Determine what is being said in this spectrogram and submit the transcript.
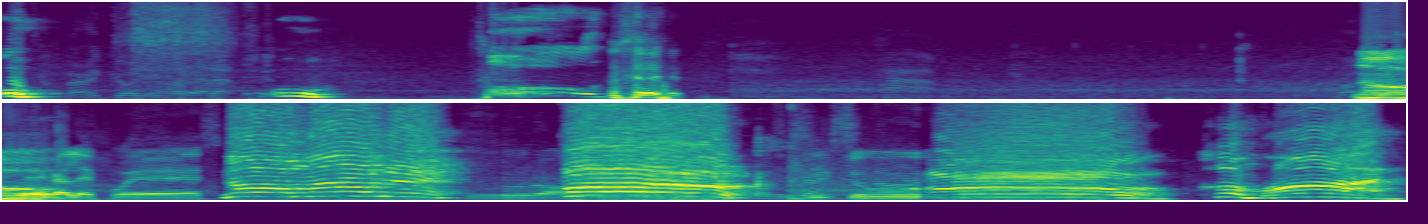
Oh. Oh. Oh. No. Pégale pues. No, mames. Fuck! What is he doing? Oh, come on.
